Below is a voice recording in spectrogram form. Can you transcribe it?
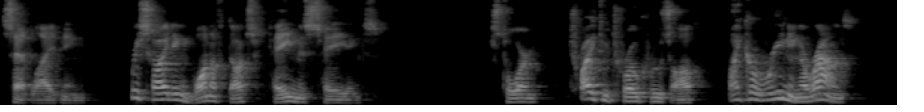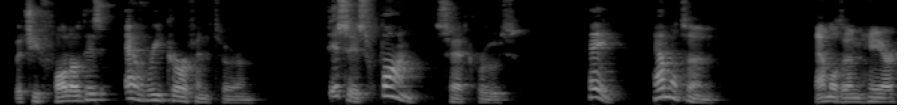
said Lightning, reciting one of Doc's famous sayings. Storm tried to throw Cruz off by careening around, but she followed his every curve and turn. This is fun, said Cruz. Hey, Hamilton. Hamilton here,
